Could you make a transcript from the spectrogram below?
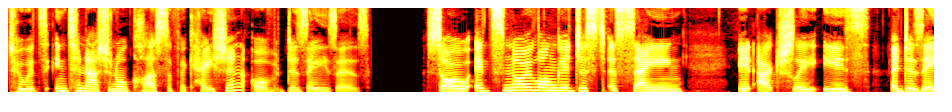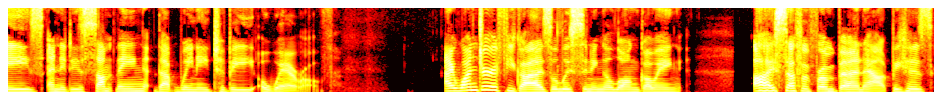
to its international classification of diseases. So it's no longer just a saying, it actually is a disease and it is something that we need to be aware of. I wonder if you guys are listening along going, I suffer from burnout because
